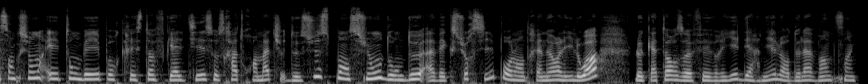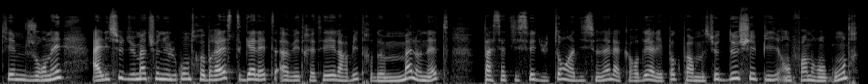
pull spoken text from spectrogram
sanction est tombée pour Christophe Galtier. Ce sera trois matchs de suspension, dont deux avec sursis pour l'entraîneur lillois. Le 14 février dernier, lors de la 25e journée, à l'issue du match nul contre Brest, Galette avait traité l'arbitre de malhonnête, pas satisfait du temps additionnel accordé à l'époque par monsieur De Chépy en fin de rencontre.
